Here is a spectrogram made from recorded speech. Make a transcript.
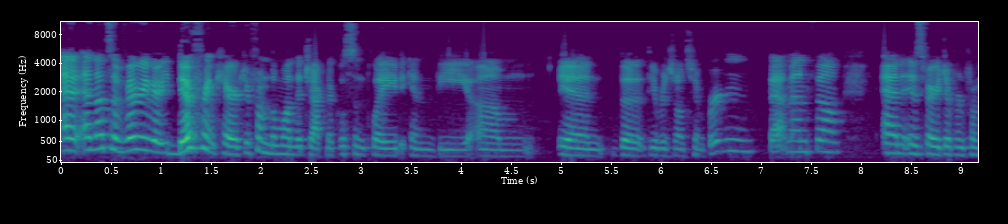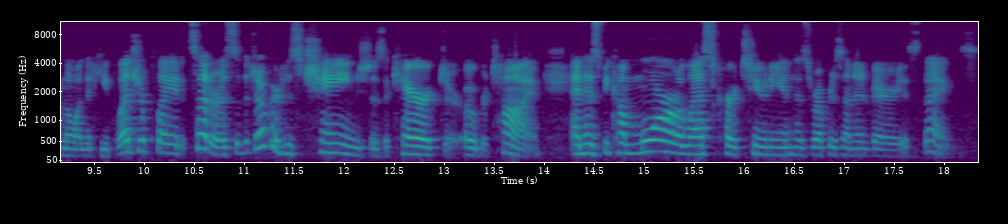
and, and that's a very very different character from the one that Jack Nicholson played in the um in the the original Tim Burton Batman film and is very different from the one that Heath Ledger played, etc. So the Joker has changed as a character over time and has become more or less cartoony and has represented various things.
